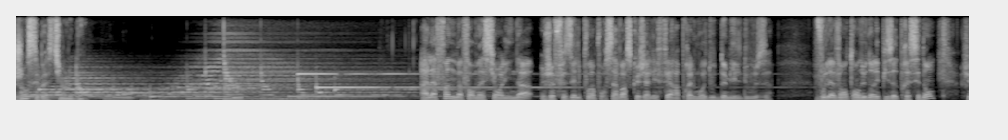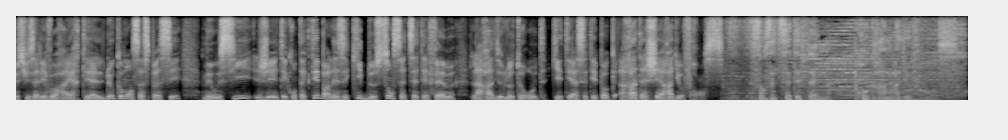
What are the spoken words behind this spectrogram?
Jean-Sébastien Lebon. À la fin de ma formation à l'INA, je faisais le point pour savoir ce que j'allais faire après le mois d'août 2012. Vous l'avez entendu dans l'épisode précédent, je suis allé voir à RTL2 comment ça se passait, mais aussi j'ai été contacté par les équipes de 107.7 FM, la radio de l'autoroute, qui était à cette époque rattachée à Radio France. 107.7 FM, programme Radio France.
